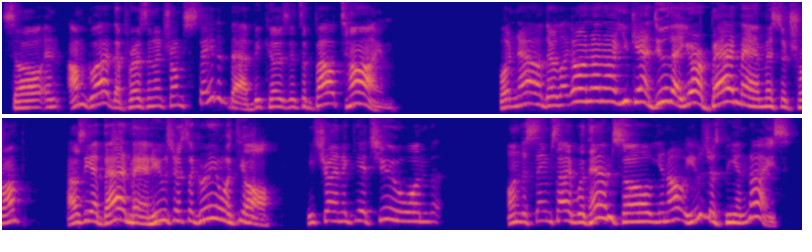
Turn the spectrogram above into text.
So, and I'm glad that President Trump stated that because it's about time. But now they're like, oh, no, no, you can't do that. You're a bad man, Mr. Trump. How's he a bad man? He was just agreeing with y'all. He's trying to get you on the, on the same side with him. So, you know, he was just being nice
